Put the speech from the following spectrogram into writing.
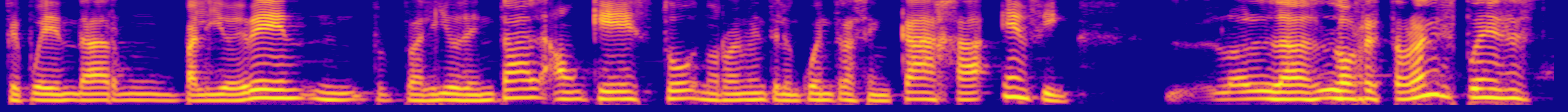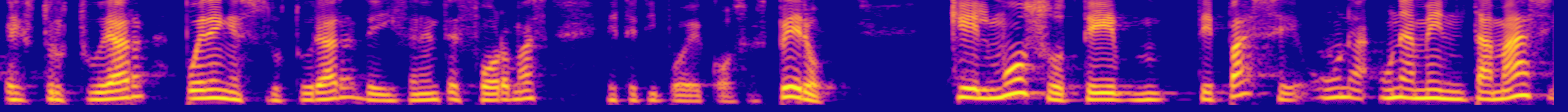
te pueden dar un palillo, de palillo dental, aunque esto normalmente lo encuentras en caja. En fin, los restaurantes pueden estructurar, pueden estructurar de diferentes formas este tipo de cosas. Pero que el mozo te, pase una, menta más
